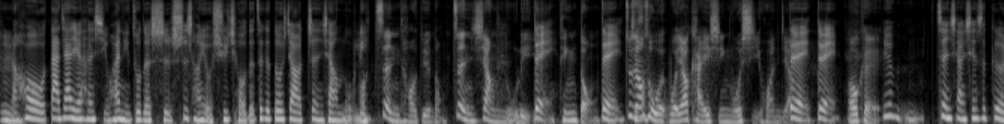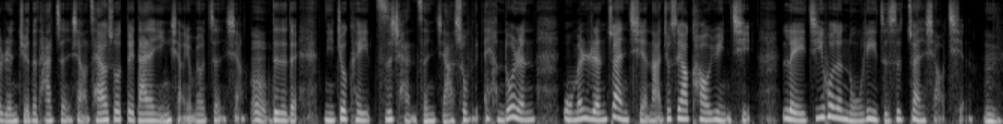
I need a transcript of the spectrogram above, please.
嗯然后大家也很喜欢你做的事，市场有需求的，这个都叫正向努力。哦正好听得懂，正向努力，，对听懂。对，最重要是我我要开心，我喜欢这样。对对，，OK，因为嗯正向先是个人觉得他正向，才要说对大家影响有没有正向。嗯，对对对，你就可以资产增加，说不定哎，很多人我们人赚钱呐、就是要靠运气，累积或者努力只是赚小钱，嗯，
